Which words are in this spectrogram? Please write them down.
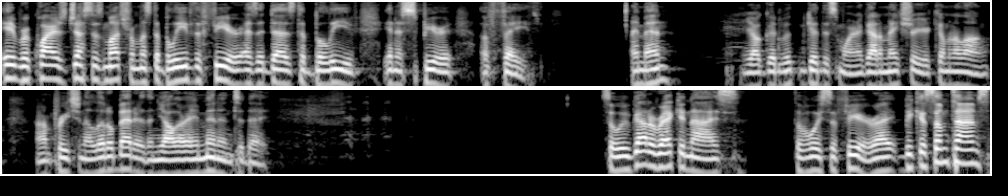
it requires just as much from us to believe the fear as it does to believe in a spirit of faith. Amen? Y'all good, with, good this morning? I got to make sure you're coming along. I'm preaching a little better than y'all are amening today. So we've got to recognize the voice of fear, right? Because sometimes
